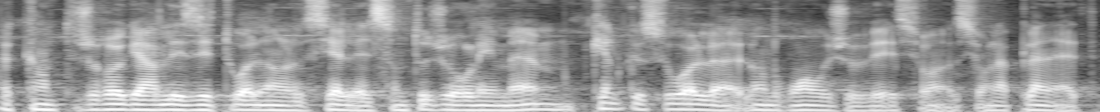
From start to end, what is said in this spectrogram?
Euh, quand je regarde les étoiles dans le ciel, elles sont toujours les mêmes, quel que soit l'endroit où je vais sur, sur la planète.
